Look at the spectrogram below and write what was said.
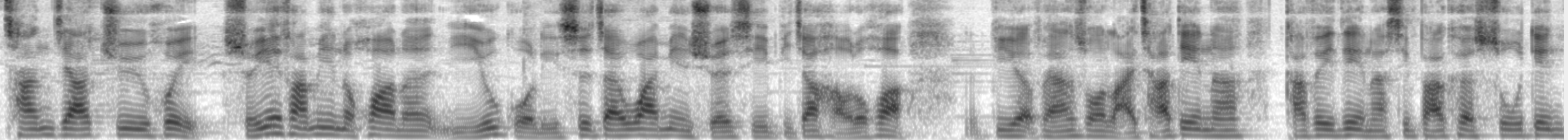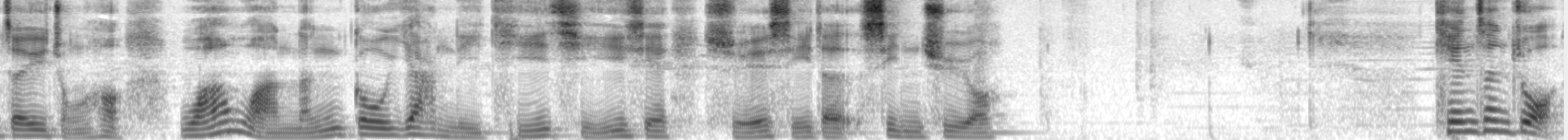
参加聚会。学业方面的话呢，你如果你是在外面学习比较好的话，比比方说奶茶店啊、咖啡店啊、星巴克书店这一种哈。往往能够让你提起一些学习的兴趣哦。天秤座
